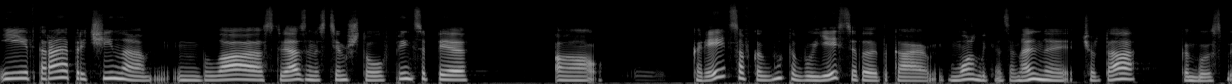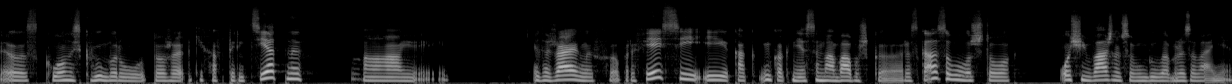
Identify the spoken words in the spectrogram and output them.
и вторая причина была связана с тем, что, в принципе, а, корейцев как будто бы есть это такая, может быть, национальная черта, как бы э, склонность к выбору тоже таких авторитетных, а, уважаемых профессий. И как, ну, как мне сама бабушка рассказывала, что очень важно, чтобы было образование.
